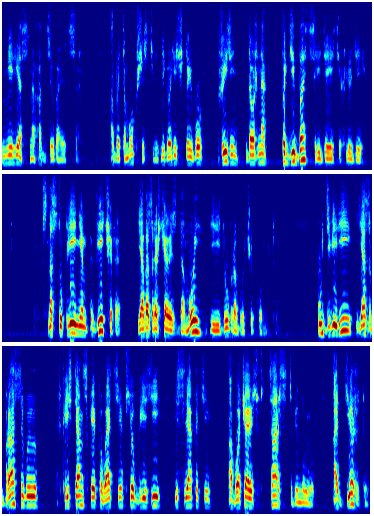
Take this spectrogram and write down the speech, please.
нелестно отзывается об этом обществе и говорит, что его жизнь должна погибать среди этих людей. С наступлением вечера я возвращаюсь домой и иду в рабочую комнату. У двери я сбрасываю крестьянское платье, все в грязи и слякоти, облачаюсь в царственную одежду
